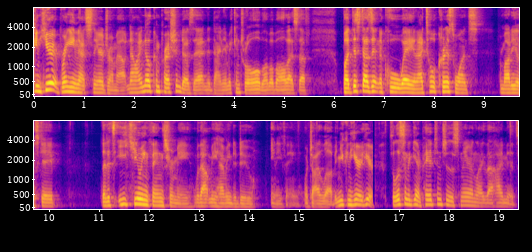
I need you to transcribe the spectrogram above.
Can hear it bringing that snare drum out. Now, I know compression does that and the dynamic control, blah, blah, blah, all that stuff. But this does it in a cool way. And I told Chris once from Audioscape that it's EQing things for me without me having to do anything, which I love. And you can hear it here. So listen again, pay attention to the snare and like that high mids.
